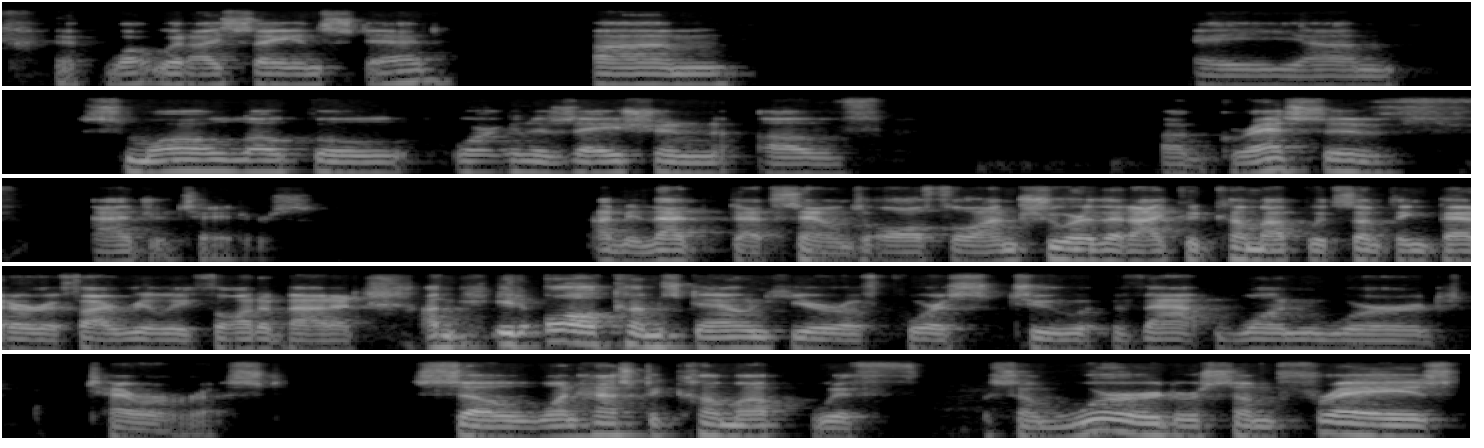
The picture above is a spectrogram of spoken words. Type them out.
what would I say instead? Um, a um, small local organization of aggressive agitators. I mean, that, that sounds awful. I'm sure that I could come up with something better if I really thought about it. Um, it all comes down here, of course, to that one word, terrorist. So one has to come up with some word or some phrase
